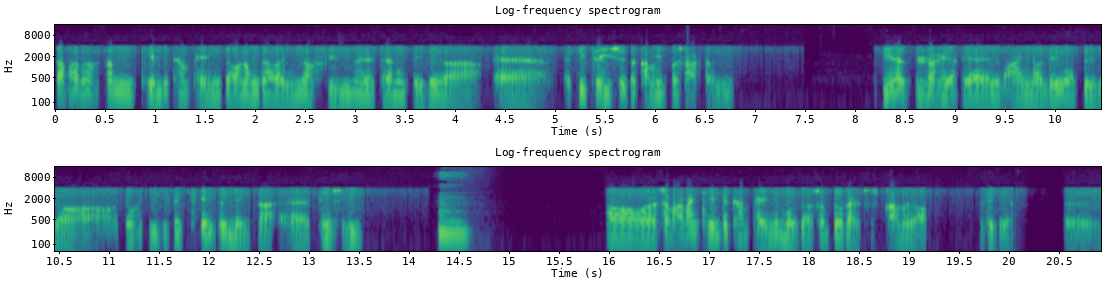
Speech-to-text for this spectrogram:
der var der sådan en kæmpe kampagne. Der var nogen, der var inde og filme, tage nogle billeder af, af de grise, der kom ind på slagteriet. De havde bylder her, der er alle vejen, og leverbylder, og det var fordi, de fik kæmpe mængder af penicillin. Mm. Og øh, så var der en kæmpe kampagne mod det, og så blev der altså strammet op på det der. Øh,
